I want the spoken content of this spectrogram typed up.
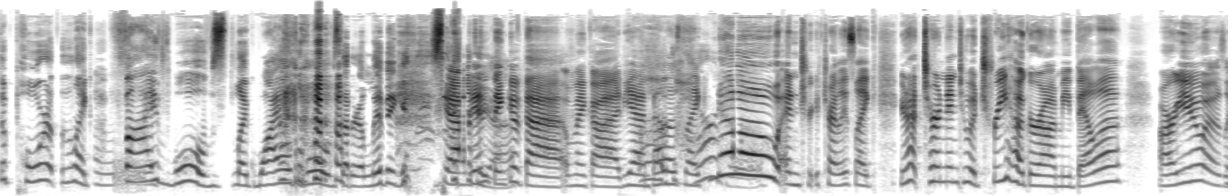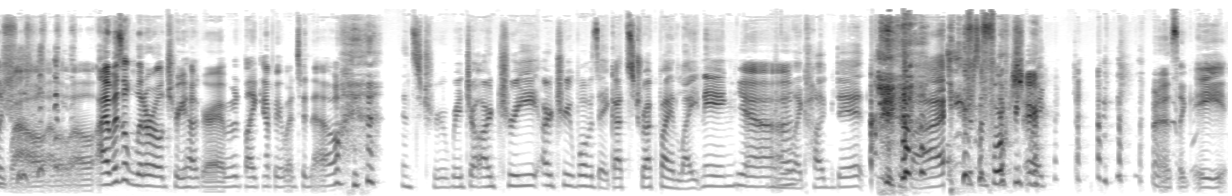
the poor like Oh. five wolves, like wild wolves that are living in this Yeah, I didn't think of that. Oh my god. Yeah, and Oh, Bella's like, horrible. no, and Tr- Charlie's like, you're not turned into a tree hugger on me, Bella, are you? I was like, wow, lol. Oh, I was a literal tree hugger. I would like everyone to know. It's true, Rachel. Our tree, our tree, what was it? Got struck by lightning. Yeah, And you like hugged it goodbye before we picture. like when I was like eight.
